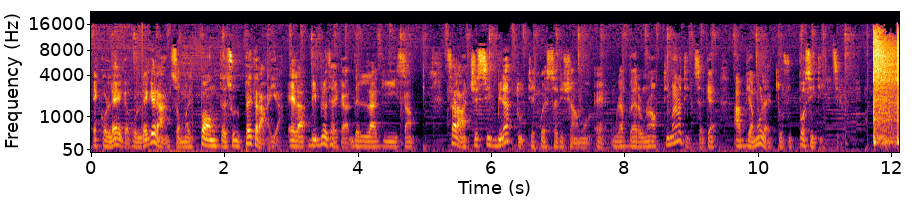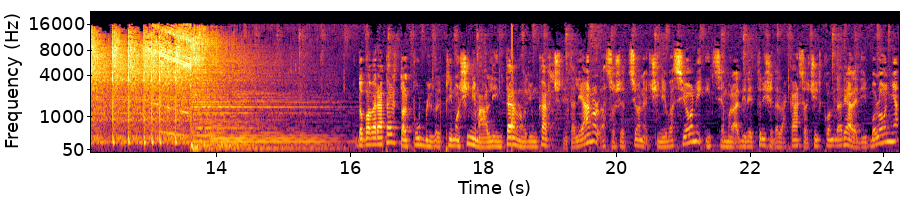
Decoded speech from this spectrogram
e collega, collegherà insomma il ponte sul Petraia e la biblioteca della Ghisa. Sarà accessibile a tutti e questa diciamo è davvero un'ottima notizia che abbiamo letto su Positizia. Dopo aver aperto al pubblico il primo cinema all'interno di un carcere italiano, l'associazione Cinevasioni, insieme alla direttrice della casa circondariale di Bologna,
